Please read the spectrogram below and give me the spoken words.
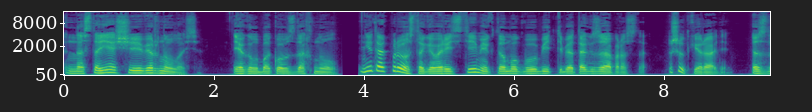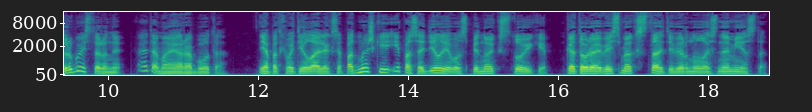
Настоящее вернулось. Я глубоко вздохнул. Не так просто говорить с теми, кто мог бы убить тебя так запросто. Шутки ради. С другой стороны, это моя работа. Я подхватил Алекса под мышки и посадил его спиной к стойке, которая весьма кстати вернулась на место.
